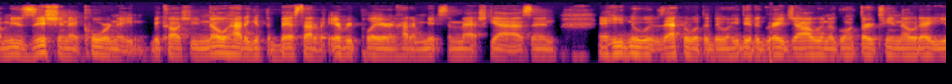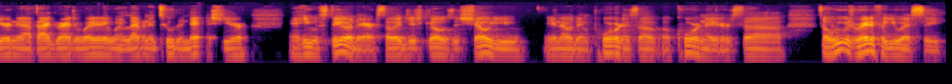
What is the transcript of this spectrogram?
a, musician at coordinating because you know how to get the best out of every player and how to mix and match guys. And and he knew exactly what to do. And he did a great job. We ended up going 13 0 that year. And then after I graduated, they went 11 and 2 the next year. And he was still there. So it just goes to show you, you know, the importance of, of coordinators. Uh, so we was ready for USC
